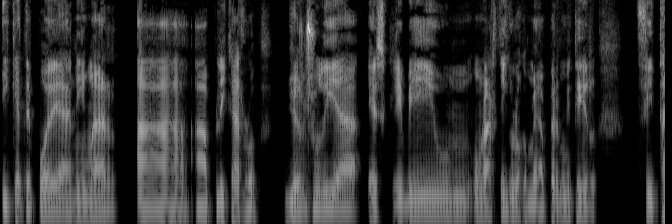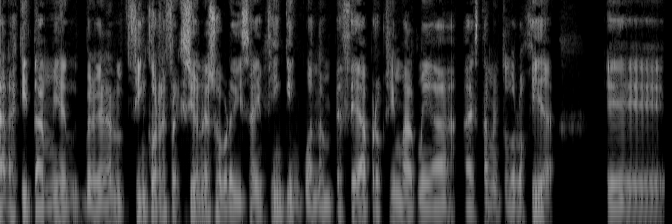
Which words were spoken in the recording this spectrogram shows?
y que te puede animar a, aplicarlo. Yo en su día escribí un, artículo que me va a permitir citar aquí también, pero eran cinco reflexiones sobre design thinking cuando empecé a aproximarme a, a esta metodología. eh,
